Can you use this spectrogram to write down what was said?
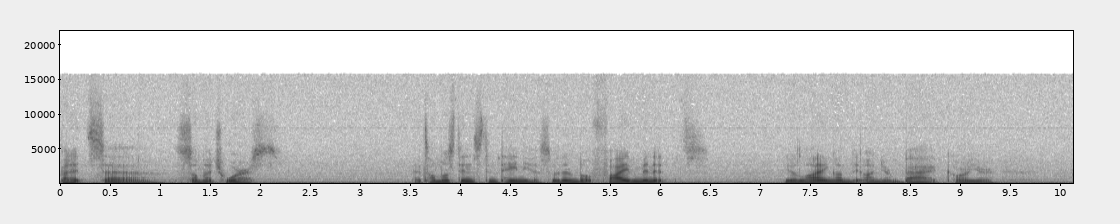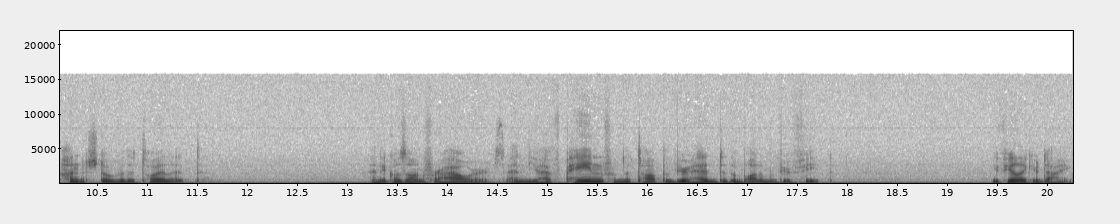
But it's uh, so much worse. It's almost instantaneous. Within about five minutes, you're lying on the on your back or you're hunched over the toilet and it goes on for hours, and you have pain from the top of your head to the bottom of your feet. You feel like you're dying,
